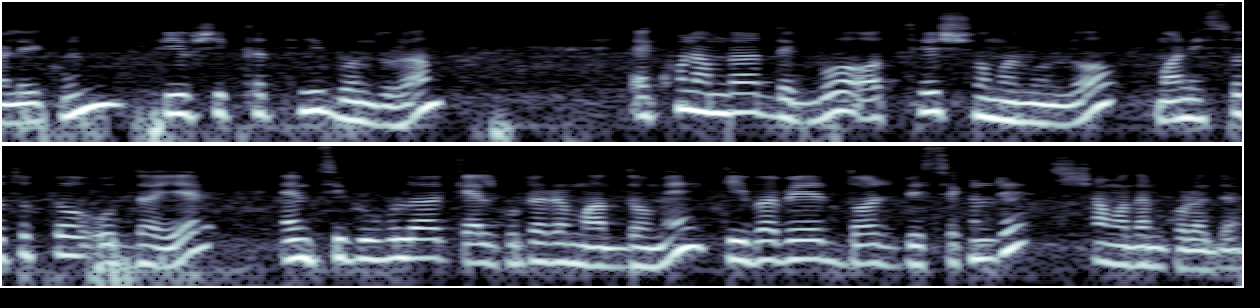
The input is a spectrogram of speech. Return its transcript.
আলাইকুম। প্রিয় শিক্ষার্থী, বন্ধুরা, এখন আমরা দেখব অর্থের সময় মূল্য মানে চতুর্থ অধ্যায়ের এমসিকিউগুলো ক্যালকুলেটারের মাধ্যমে কীভাবে দশ বিশ সেকেন্ডে সমাধান করা যায়।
